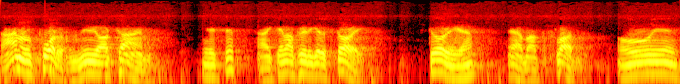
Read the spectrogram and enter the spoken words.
Now, I'm a reporter from the New York Times. Yes, sir. I came up here to get a story. Story, huh? Yeah, about the flood. Oh, yes.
